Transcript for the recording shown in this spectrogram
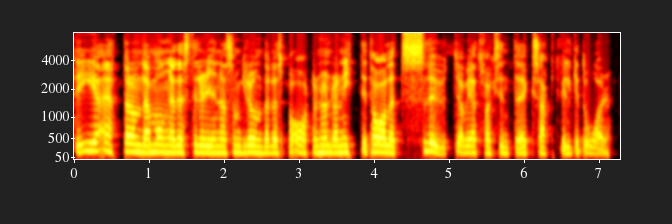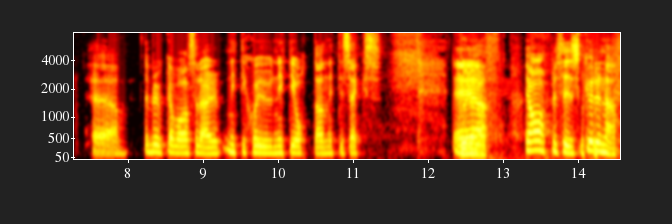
Det är ett av de där många destillerierna som grundades på 1890-talets slut. Jag vet faktiskt inte exakt vilket år. Eh, det brukar vara sådär 97, 98, 96. Good Eh, enough. Ja, precis. Good enough.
